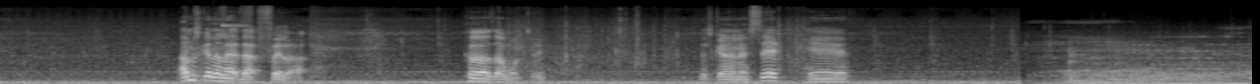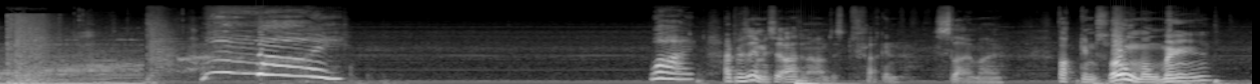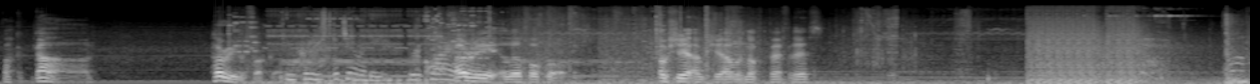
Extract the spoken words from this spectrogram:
I'm just gonna let that fill up. Cause I want to. Just gonna sit here. Why? I presume it's, I don't know, I'm just fucking slow-mo. Fucking slow-mo, man. Fuck a god. Hurry the fuck up. Increased agility required. Hurry the fuck up. Oh shit, oh shit, I was not prepared for this.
